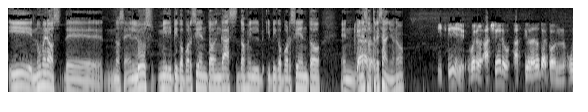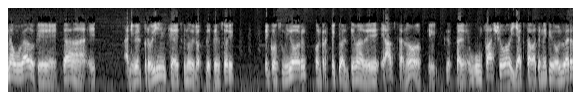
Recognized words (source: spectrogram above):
y, números de, no sé, en luz mil y pico por ciento, en gas dos mil y pico por ciento, en, esos tres años, ¿no? Y sí, bueno, ayer hacía una nota con un abogado que está a nivel provincia, es uno de los defensores del consumidor con respecto al tema de APSA, ¿no? Que, hubo un fallo y APSA va a tener que devolver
